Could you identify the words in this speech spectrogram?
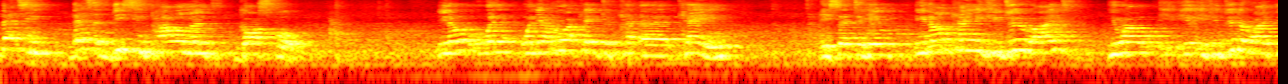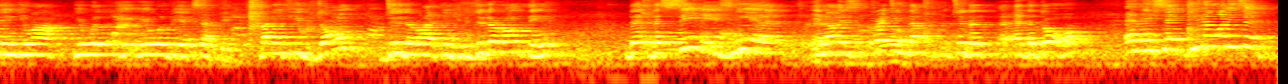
That's, in, that's a disempowerment gospel. You know, when, when Yahuwah came to uh, Cain, he said to him, you know, Cain, if you do right, you are, if you do the right thing, you are, you will, you, you will be accepted. But if you don't do the right thing, if you do the wrong thing, the, the sin is near, you know, is scratching the, to the, at the door. And he said, do you know what he said?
